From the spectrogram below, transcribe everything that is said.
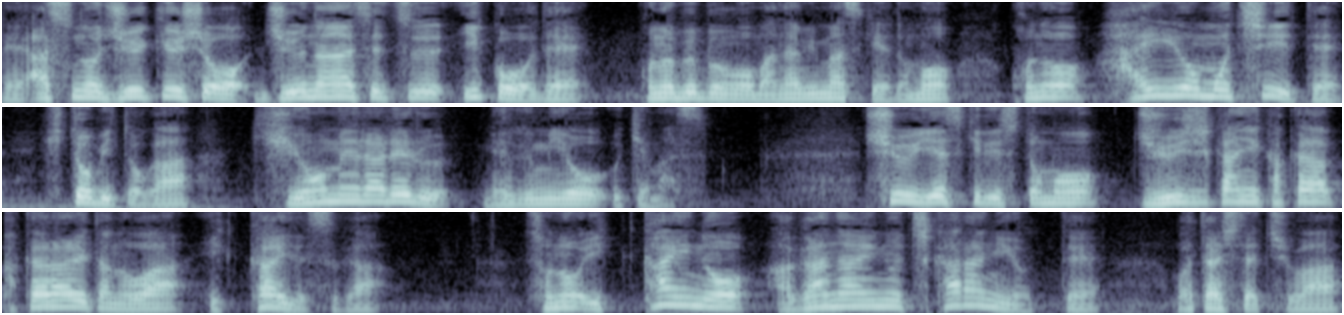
明日の19章17節以降でこの部分を学びますけれどもこの灰を用いて人々が清められる恵みを受けます。主イエス・キリストも十字架にかかられたのは1回ですがその1回の贖いの力によって私たちは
